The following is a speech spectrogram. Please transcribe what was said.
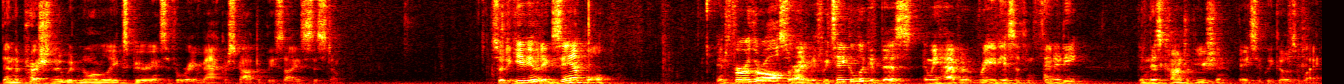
than the pressure that it would normally experience if it were a macroscopically sized system. So to give you an example, and further also, right, if we take a look at this and we have a radius of infinity, then this contribution basically goes away.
